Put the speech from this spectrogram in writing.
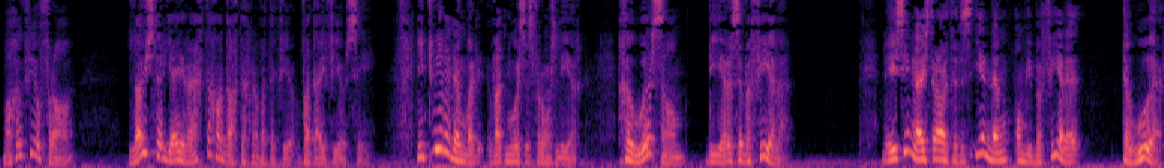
Mag ek vir jou vra, luister jy regtig aandagtig na wat ek vir jou wat hy vir jou sê? Die tweede ding wat wat Moses vir ons leer, gehoorsaam die Here se beveel. Nou jy sien luisteraar, dit is een ding om die bevele te hoor,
